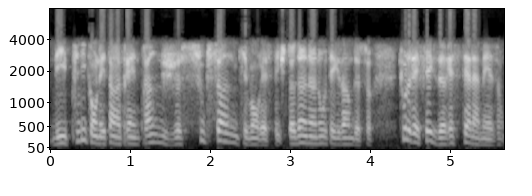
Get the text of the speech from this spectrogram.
des plis qu'on est en train de prendre, je soupçonne qu'ils vont rester. Je te donne un autre exemple de ça. Tout le réflexe de rester à la maison.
